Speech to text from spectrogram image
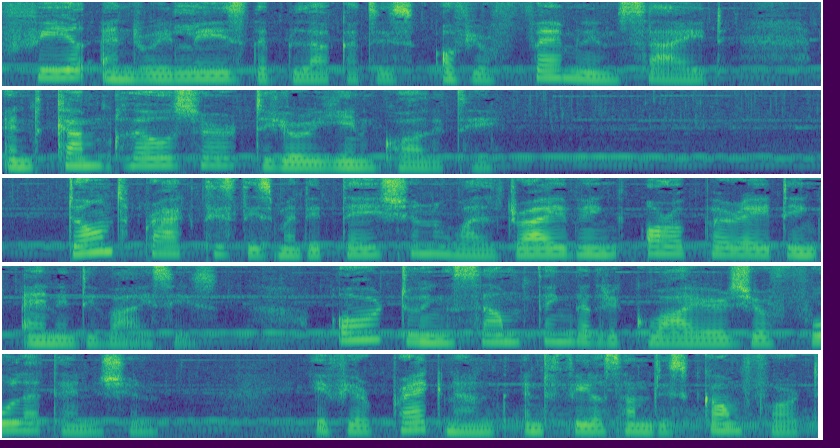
feel, and release the blockages of your feminine side and come closer to your yin quality. Don't practice this meditation while driving or operating any devices or doing something that requires your full attention. If you're pregnant and feel some discomfort,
